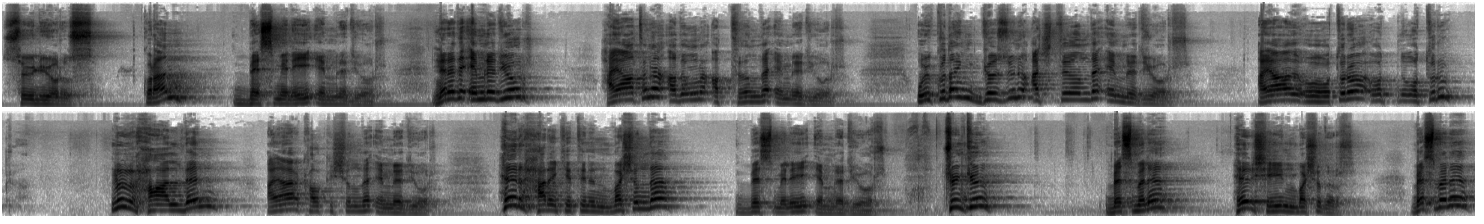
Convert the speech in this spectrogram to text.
söylüyoruz. Kur'an besmeleyi emrediyor. Nerede emrediyor? Hayatına adımını attığında emrediyor. Uykudan gözünü açtığında emrediyor. Ayağı oturu, oturup halden ayağa kalkışında emrediyor. Her hareketinin başında besmeleyi emrediyor. Çünkü besmele her şeyin başıdır. Besmele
